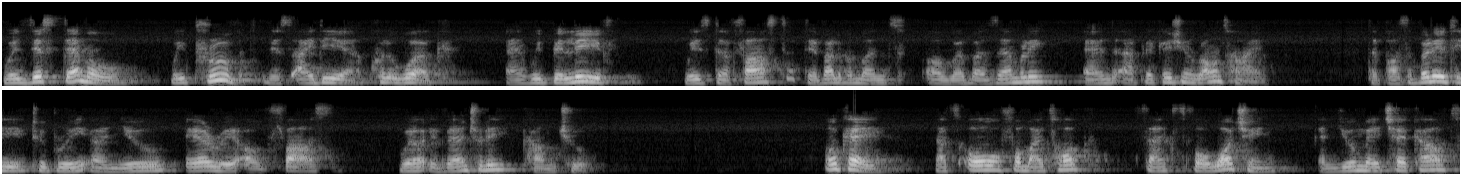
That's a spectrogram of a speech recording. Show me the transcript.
With this demo, we proved this idea could work, and we believe with the fast development of WebAssembly and application runtime, the possibility to bring a new area of FaaS will eventually come true. Okay, that's all for my talk. Thanks for watching, and you may check out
